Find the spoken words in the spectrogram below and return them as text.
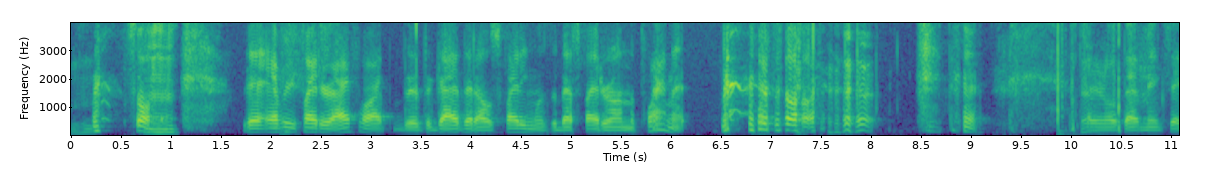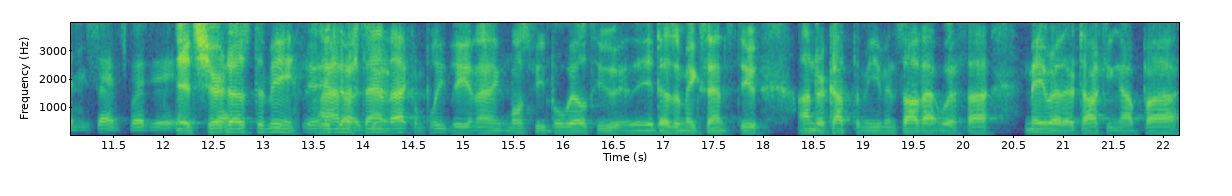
Mm-hmm. so mm-hmm. The, every fighter I fought, the the guy that I was fighting was the best fighter on the planet. so I don't know if that makes any sense, but it, it sure uh, does to me. It, I understand does, yeah. that completely, and I think most people will too. It doesn't make sense to undercut them. You even saw that with uh, Mayweather talking up uh,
